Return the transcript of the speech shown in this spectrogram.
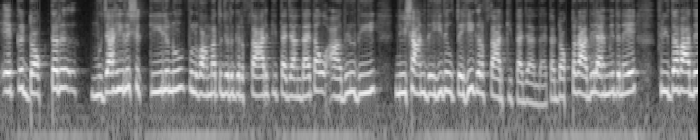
ਇੱਕ ਡਾਕਟਰ ਮੁਜਾਹਿਲ ਸ਼ਕੀਲ ਨੂੰ ਪੁਲਵਾਮਾ ਤੋਂ ਜਦੋਂ ਗ੍ਰਿਫਤਾਰ ਕੀਤਾ ਜਾਂਦਾ ਹੈ ਤਾਂ ਉਹ ਆਦਿਲ ਦੀ ਨਿਸ਼ਾਨਦੇਹੀ ਦੇ ਉੱਤੇ ਹੀ ਗ੍ਰਿਫਤਾਰ ਕੀਤਾ ਜਾਂਦਾ ਹੈ। ਤਾਂ ਡਾਕਟਰ ਆਦਿਲ ਅਹਿਮਦ ਨੇ ਫਰੀਦਾਬਾਦ ਦੇ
